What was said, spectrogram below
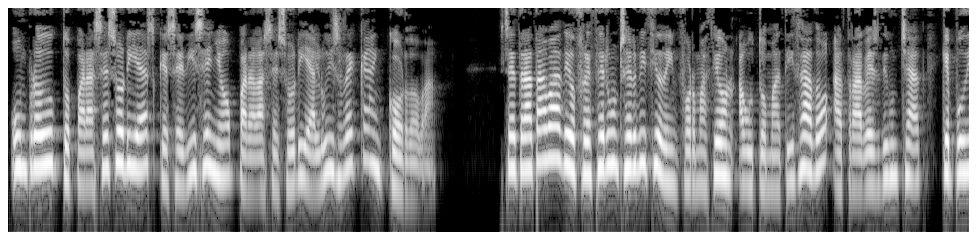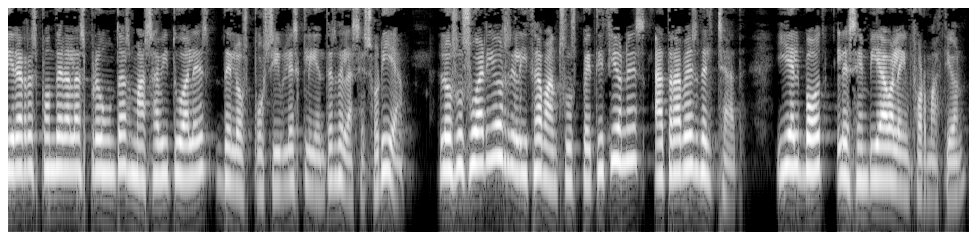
un producto para asesorías que se diseñó para la asesoría Luis Reca en Córdoba. Se trataba de ofrecer un servicio de información automatizado a través de un chat que pudiera responder a las preguntas más habituales de los posibles clientes de la asesoría. Los usuarios realizaban sus peticiones a través del chat y el bot les enviaba la información.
